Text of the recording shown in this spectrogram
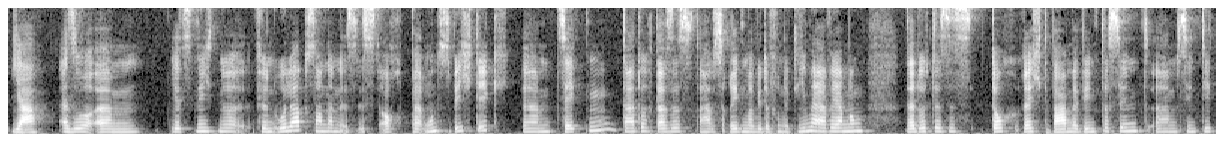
Ja, also ähm, jetzt nicht nur für den Urlaub, sondern es ist auch bei uns wichtig, ähm, Zecken, dadurch, dass es, da reden wir wieder von der Klimaerwärmung, dadurch, dass es doch recht warme Winter sind, ähm, sind die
